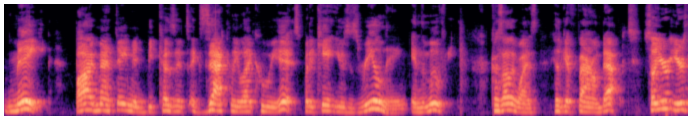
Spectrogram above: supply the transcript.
made by Matt Damon because it's exactly like who he is. But he can't use his real name in the movie because otherwise he'll get found out. so you're you're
